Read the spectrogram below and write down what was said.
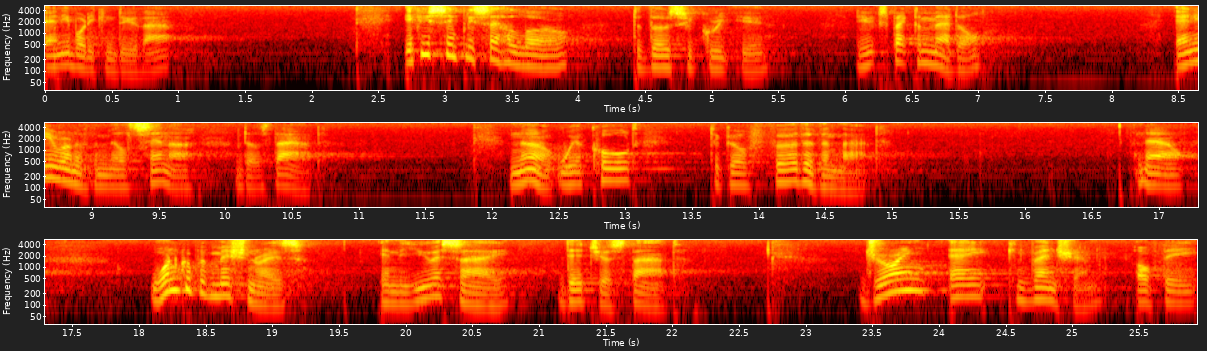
Anybody can do that. If you simply say hello to those who greet you, do you expect a medal? Any run of the mill sinner does that. No, we're called to go further than that. Now, one group of missionaries in the USA did just that. During a convention of the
